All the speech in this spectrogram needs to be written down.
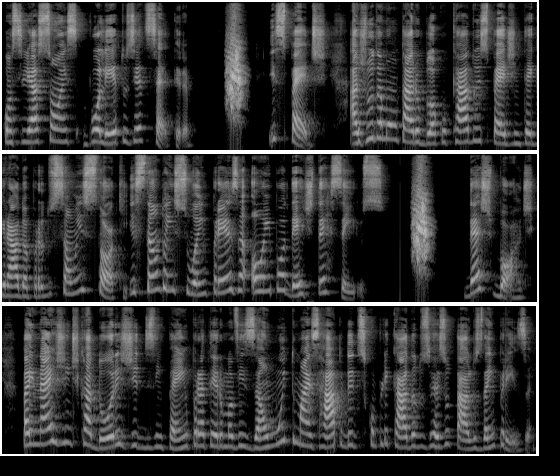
conciliações, boletos e etc. SPED ajuda a montar o bloco K do SPED integrado à produção e estoque, estando em sua empresa ou em poder de terceiros. Dashboard painéis de indicadores de desempenho para ter uma visão muito mais rápida e descomplicada dos resultados da empresa.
